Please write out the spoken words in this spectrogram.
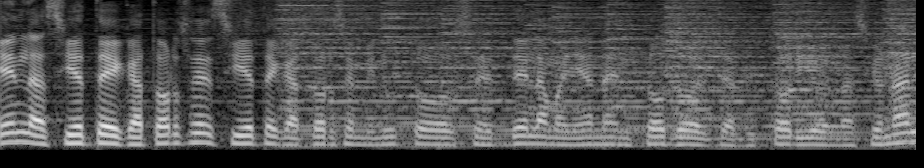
Bien, las 7.14, 7.14 minutos eh, de la mañana en todo el territorio nacional.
